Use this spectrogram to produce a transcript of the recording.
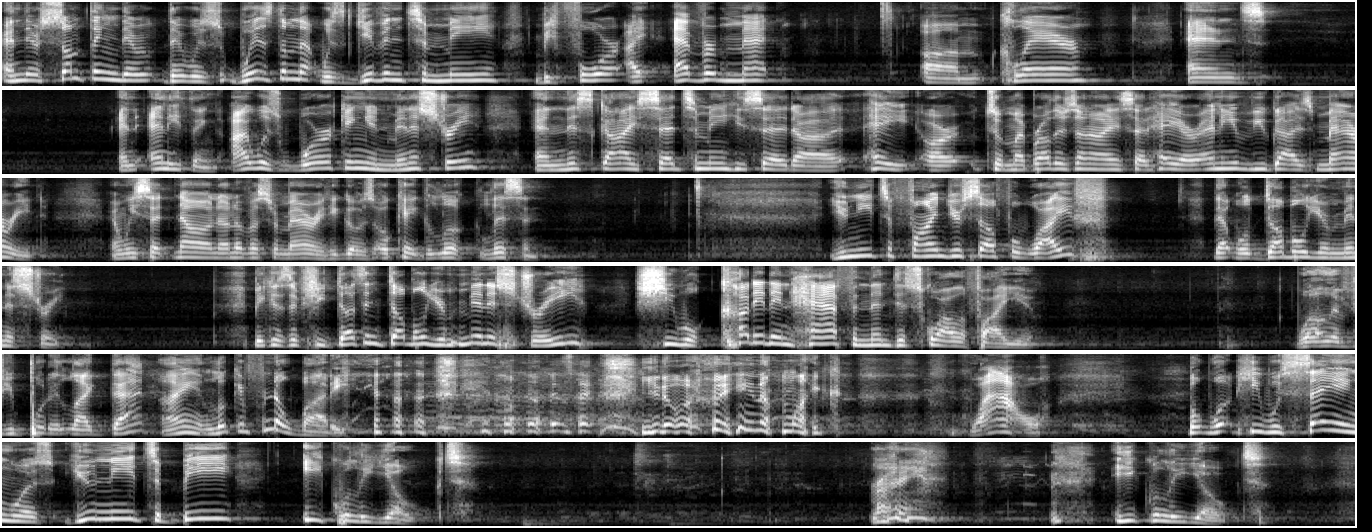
and there's something, there, there was wisdom that was given to me before I ever met um, Claire and, and anything. I was working in ministry, and this guy said to me, he said, uh, Hey, or to my brothers and I, he said, Hey, are any of you guys married? And we said, No, none of us are married. He goes, Okay, look, listen. You need to find yourself a wife that will double your ministry. Because if she doesn't double your ministry, she will cut it in half and then disqualify you. Well, if you put it like that, I ain't looking for nobody. you know what I mean? I'm like, wow. But what he was saying was, you need to be equally yoked. Right? equally yoked.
